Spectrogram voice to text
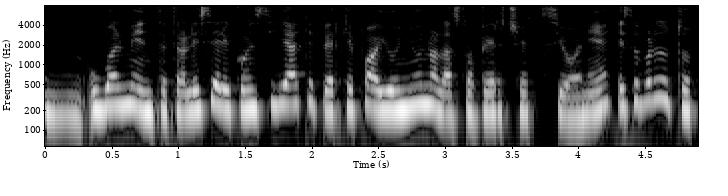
mm, ugualmente tra le serie consigliate perché poi ognuno ha la sua percezione e soprattutto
